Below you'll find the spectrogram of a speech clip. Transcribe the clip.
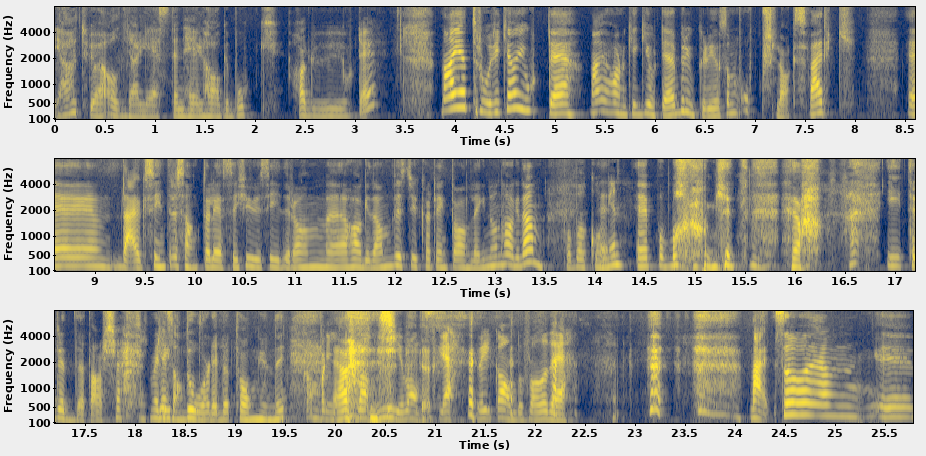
Jeg tror jeg aldri har lest en hel hagebok. Har du gjort det? Nei, jeg tror ikke jeg har gjort det. Nei, jeg har nok ikke gjort det. Jeg bruker det jo som oppslagsverk. Eh, det er jo ikke så interessant å lese 20 sider om eh, hagedam hvis du ikke har tenkt å anlegge noen hagedam. På balkongen? Eh, på balkongen. ja. I tredje etasje. Med litt sant. dårlig betong under. Kan bli Ja. mye vanskelig. Vil ikke anbefale det. Nei, så eh, eh,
